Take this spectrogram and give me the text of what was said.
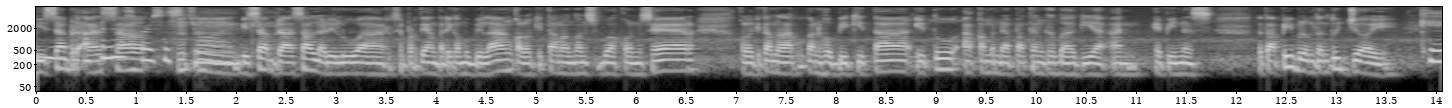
bisa berasal versus Mm-mm, joy. bisa berasal dari luar. Seperti yang tadi kamu bilang, kalau kita nonton sebuah konser, kalau kita melakukan hobi kita itu akan mendapatkan kebahagiaan, happiness. Tetapi belum tentu joy. oke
